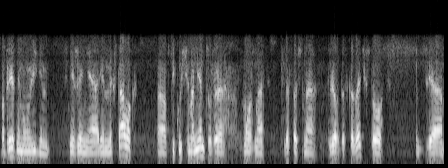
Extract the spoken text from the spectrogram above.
По-прежнему мы видим снижение арендных ставок. А, в текущий момент уже можно достаточно твердо сказать, что для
